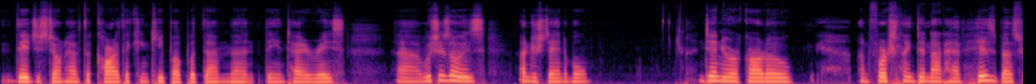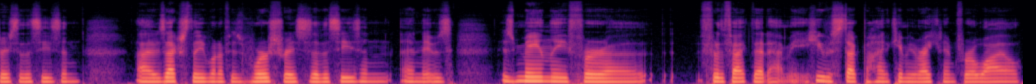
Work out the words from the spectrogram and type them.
they just don't have the car that can keep up with them the, the entire race, uh, which is always understandable. Daniel Ricciardo unfortunately did not have his best race of the season. Uh, it was actually one of his worst races of the season, and it was it was mainly for uh, for the fact that I mean he was stuck behind Kimi Raikkonen for a while,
